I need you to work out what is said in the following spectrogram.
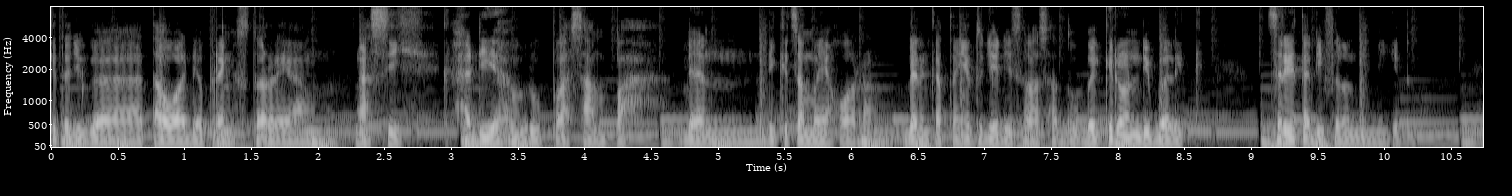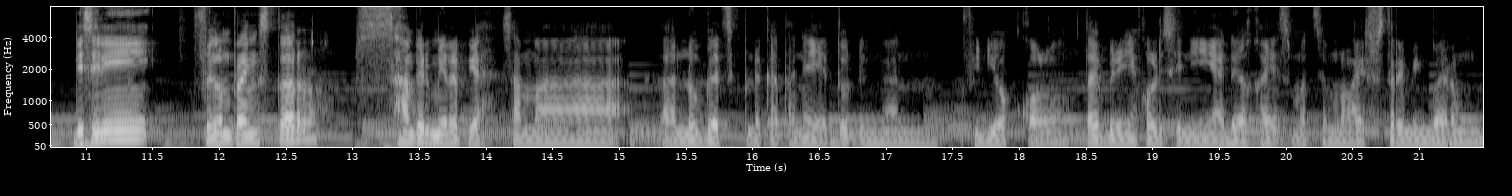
kita juga tahu ada prankster yang ngasih hadiah berupa sampah dan dikecam banyak orang. Dan katanya itu jadi salah satu background di balik cerita di film ini gitu. Di sini film prankster hampir mirip ya sama uh, Nuggets pendekatannya yaitu dengan video call. Tapi bedanya kalau di sini ada kayak semacam live streaming bareng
